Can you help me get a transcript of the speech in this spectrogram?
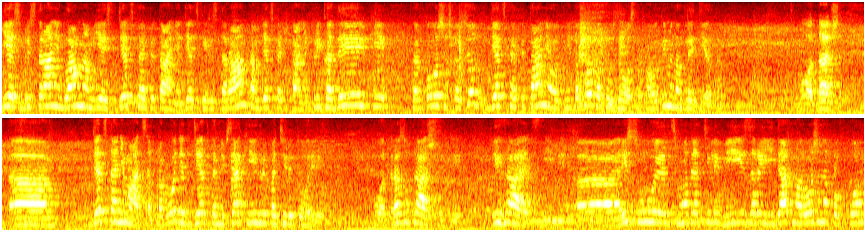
Есть в ресторане главном есть детское питание, детский ресторан, там детское питание, фрикадельки, картошечка, все детское питание, вот не такое, как у взрослых, а вот именно для деток. Вот, дальше. Э, Детская анимация проводит с детками всякие игры по территории. Вот, разукрашивает их, играет с ними, э, рисует, смотрят телевизоры, едят мороженое, попкорн,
